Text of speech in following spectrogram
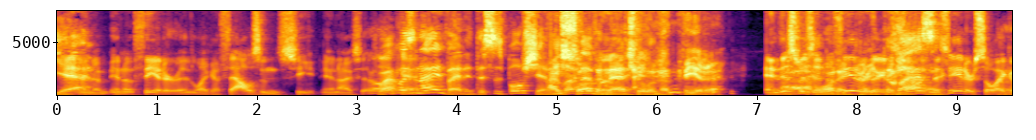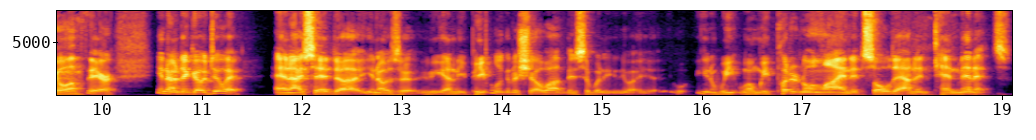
Yeah. in a, in a theater in like a thousand seat. And I said, oh, Why okay. wasn't I invited? This is bullshit. I, I love saw the movie. natural in the theater. And this was in the a theater. great They're thing going to that in the was. theater. So I go up there, you know, to go do it. And I said, uh, you know, is there you got any people are going to show up? And he said, what do you, you know, we when we put it online, it sold out in ten minutes.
